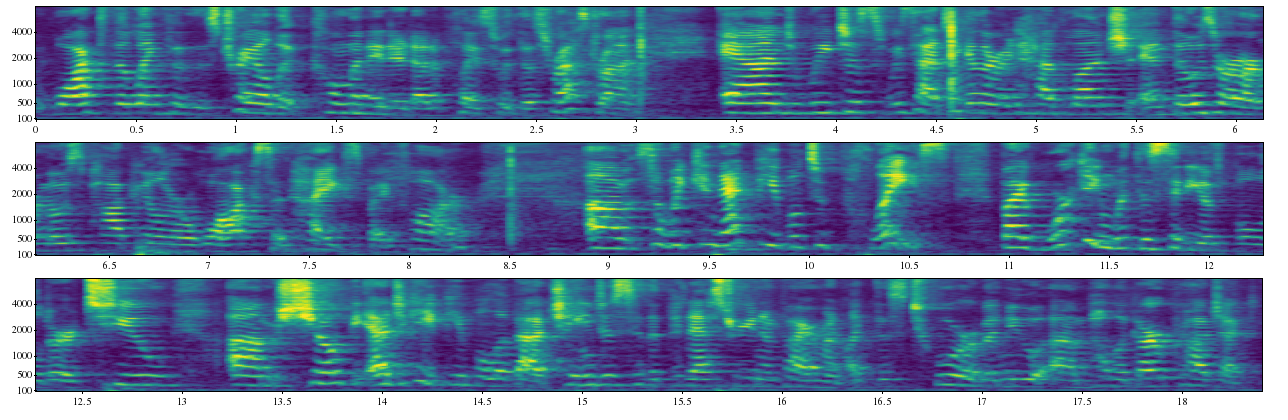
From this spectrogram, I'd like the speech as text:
walked the length of this trail that culminated at a place with this restaurant. And we just, we sat together and had lunch, and those are our most popular walks and hikes by far. Um, so we connect people to place by working with the city of Boulder to um, show, educate people about changes to the pedestrian environment, like this tour of a new um, public art project.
